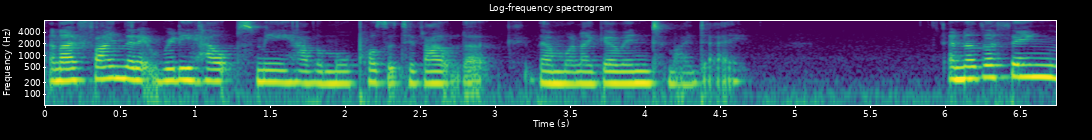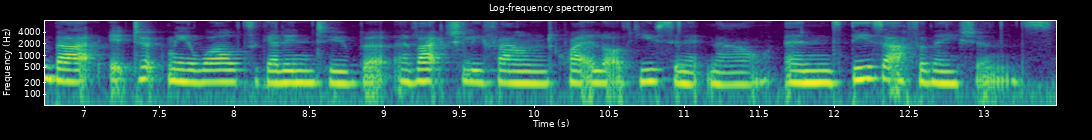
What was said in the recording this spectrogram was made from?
And I find that it really helps me have a more positive outlook than when I go into my day. Another thing that it took me a while to get into, but I've actually found quite a lot of use in it now, and these are affirmations.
